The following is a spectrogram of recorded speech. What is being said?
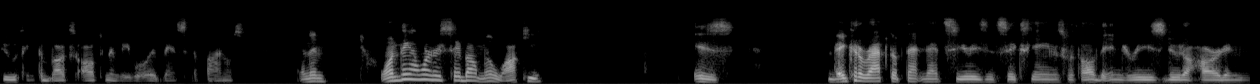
do think the Bucks ultimately will advance to the finals. And then one thing I wanted to say about Milwaukee is they could have wrapped up that net series in six games with all the injuries due to Harden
